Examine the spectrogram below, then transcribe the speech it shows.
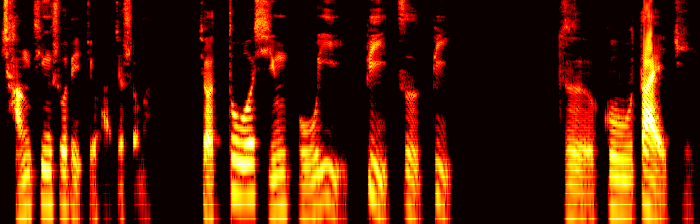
常听说的一句话，叫什么？叫多行不义必自毙，子姑待之。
